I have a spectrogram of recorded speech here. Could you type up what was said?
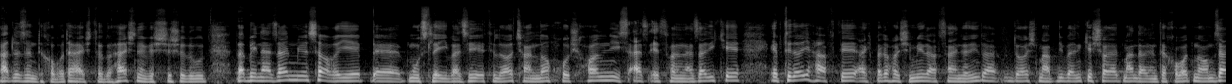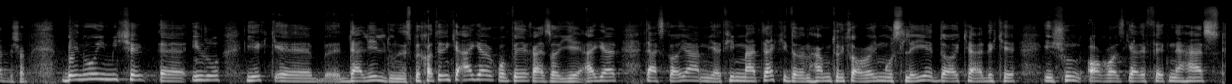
قبل از انتخابات 88 نوشته شده بود و به نظر می‌رسه آقای مصلحی وزیر اطلاعات چندان خوشحال نیست از اظهار نظری که ابتدای هفته اکبر هاشمی رفسنجانی داشت مبنی بر اینکه شاید من در انتخابات نامزد بشم. به نوعی میشه این رو یک دلیل دونست. به خاطر اینکه اگر قوه قضاییه اگر دستگاه امنیتی مدرکی دارن همونطور که آقای مسلحی ادعا کرده که ایشون آغازگر فتنه هست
